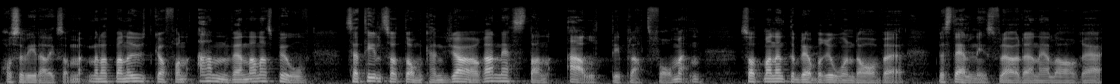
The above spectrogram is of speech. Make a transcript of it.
och så vidare. Liksom. Men att man utgår från användarnas behov, Se till så att de kan göra nästan allt i plattformen. Så att man inte blir beroende av eh, beställningsflöden eller eh,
